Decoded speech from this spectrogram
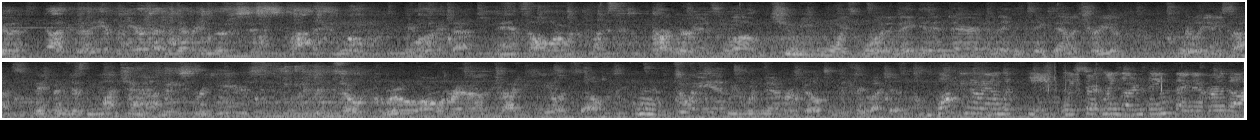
at this. God, I've been living here for years. I've never even noticed this spot. Whoa. I mean, look at that. Ants all over the place. Carpenter ants love chewy, moist wood, and they get in there and they can take down a tree of really any size. They've been just munching on this for years. So it grew all around and tried to heal itself. So in the end, we would never have built a tree like this. Walking around with Pete, we certainly learned things I never thought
